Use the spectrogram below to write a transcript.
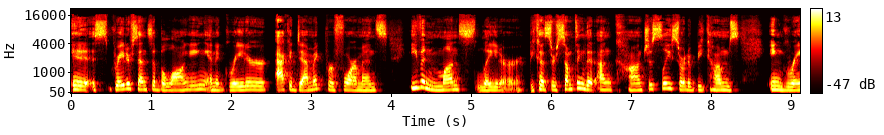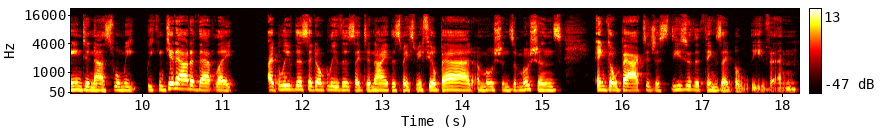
eh, greater sense of belonging and a greater academic performance even months later, because there's something that unconsciously sort of becomes ingrained in us when we, we can get out of that, like, I believe this, I don't believe this, I deny this makes me feel bad, emotions, emotions, and go back to just these are the things I believe in.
